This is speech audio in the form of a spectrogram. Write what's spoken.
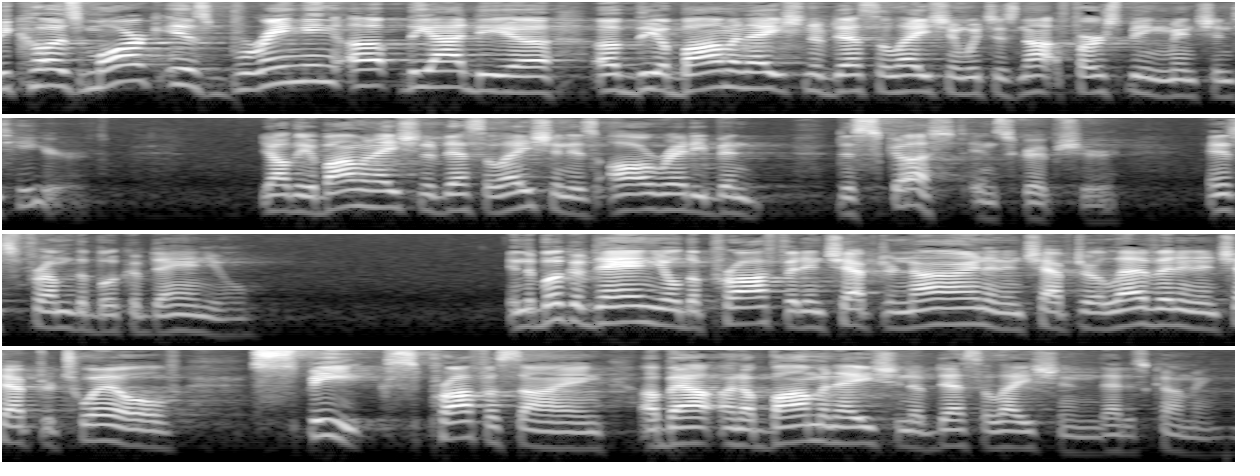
because Mark is bringing up the idea of the abomination of desolation, which is not first being mentioned here. Y'all, the abomination of desolation has already been discussed in Scripture, and it's from the book of Daniel. In the book of Daniel, the prophet in chapter 9 and in chapter 11 and in chapter 12 speaks, prophesying about an abomination of desolation that is coming.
